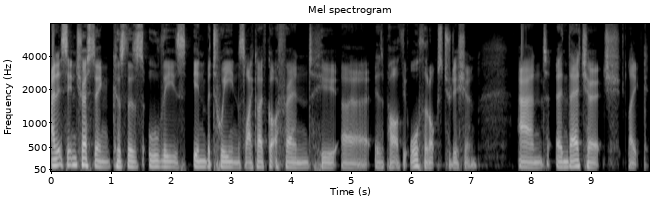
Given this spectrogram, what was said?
And it's interesting because there's all these in betweens. Like I've got a friend who uh, is a part of the Orthodox tradition, and in their church, like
